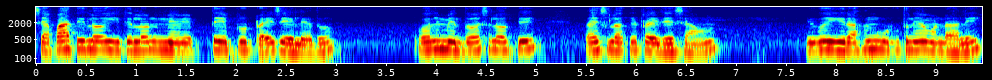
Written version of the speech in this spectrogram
చపాతీలో వీటిలో మేము చెప్తే ఎప్పుడు ట్రై చేయలేదు. ఓన్లీ మేము దోశలోకి రైస్లోకి ట్రై చేసాము ఇదిగో ఈ రకంగా ఉడుకుతూనే ఉండాలి.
